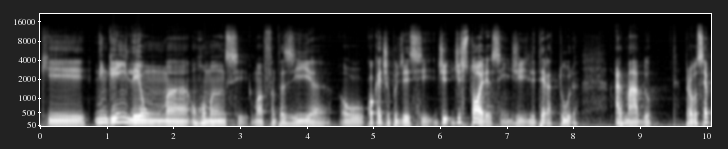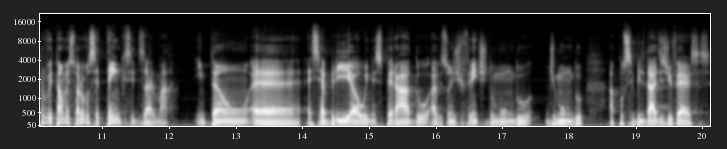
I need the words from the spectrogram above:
Que ninguém lê uma, um romance, uma fantasia ou qualquer tipo desse, de, de história, assim, de literatura armado. Para você aproveitar uma história, você tem que se desarmar. Então, é, é se abrir ao inesperado, a visões diferentes do mundo, de mundo, a possibilidades diversas.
